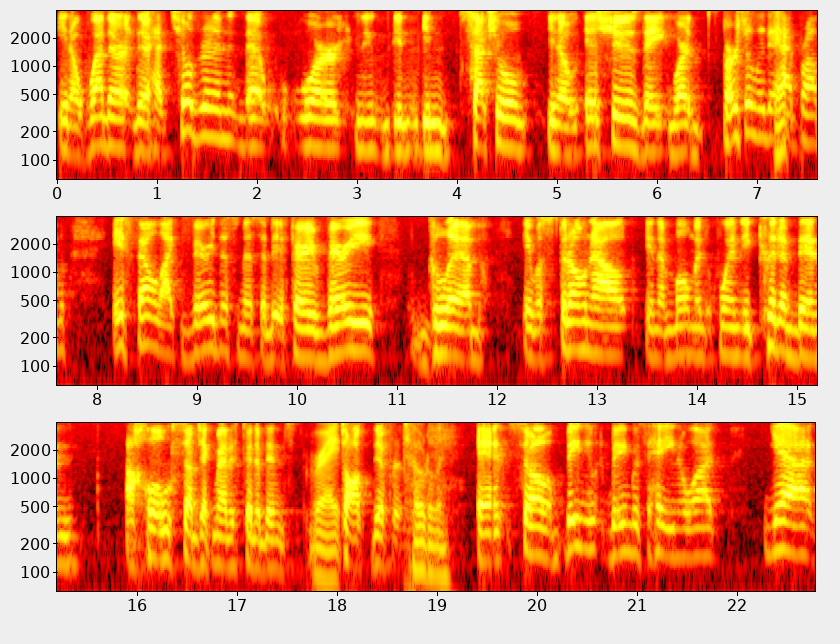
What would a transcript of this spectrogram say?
you know, whether they had children that were in, in, in sexual, you know, issues, they were personally they yep. had problems. It felt like very dismissive, it very, very glib. It was thrown out in a moment when it could have been a whole subject matter could have been right. talked differently. Totally. And so being being would say, hey, you know what? Yeah,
